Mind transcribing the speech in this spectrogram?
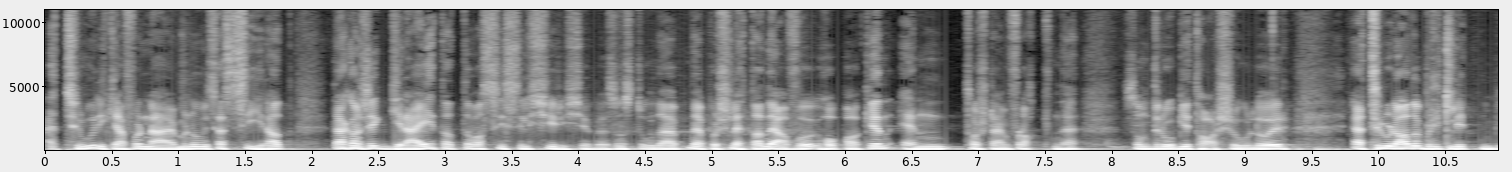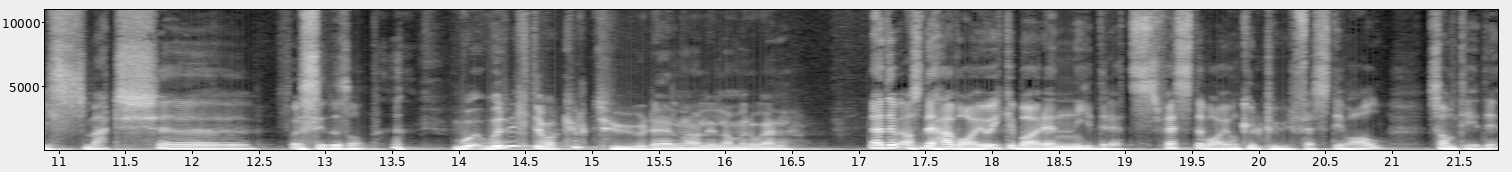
jeg tror ikke jeg fornærmer noen hvis jeg sier at det er kanskje greit at det var Sissel Kyrkjebø som sto der nede på sletta nedenfor hoppbakken, enn Torstein Flakne som dro gitarsoloer. Jeg tror det hadde blitt litt mismatch, uh, for å si det sånn. hvor, hvor, viktig var kulturdelen av Lillehammer-OL? Det, altså, det her var jo ikke bare en idrettsfest, det var jo en kulturfestival samtidig.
